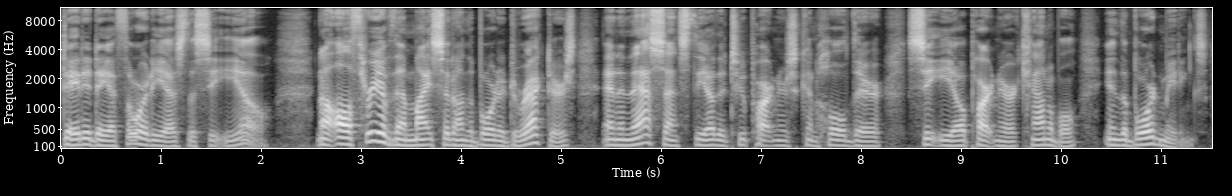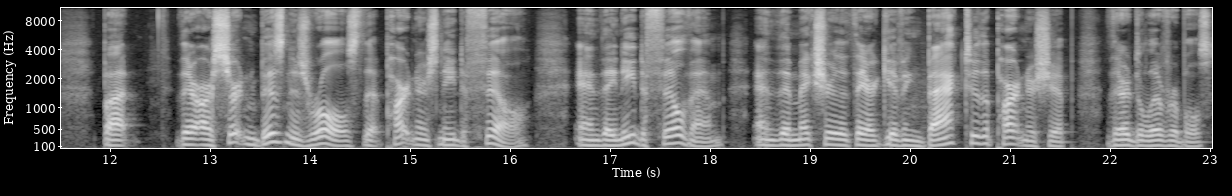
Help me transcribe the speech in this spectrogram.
day to day authority as the CEO. Now, all three of them might sit on the board of directors, and in that sense, the other two partners can hold their CEO partner accountable in the board meetings. But there are certain business roles that partners need to fill, and they need to fill them and then make sure that they are giving back to the partnership their deliverables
